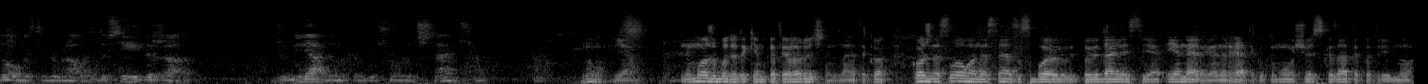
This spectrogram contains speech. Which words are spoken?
до області добрались, до всієї держави. Вже мільярдами крадуть, що ми не читаємо, що? Ну, я не можу бути таким категоричним. Знаєте, ко- кожне слово несе за собою відповідальність і і енергію, енергетику. Тому щось сказати потрібно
